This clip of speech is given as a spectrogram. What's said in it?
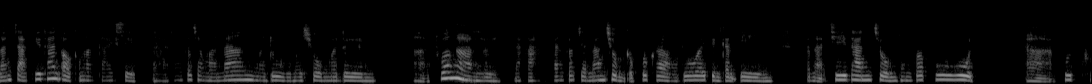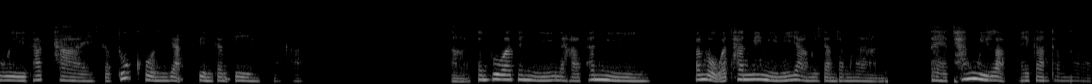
หลังจากที่ท่านออกกำลังกายเสร็จนะคะท่านก็จะมานั่งมาดูมาชมมาเดินทั่วงานเลยนะคะ ท่านก็จะนั่งชมกับพวกเราด้วยเป็นกันเอง ขณะที่ท่านชมท่านก็พูดพูดคุยทักทายกับทุกคนอย่างเป็นกันเองนะคะท่านผู้ว่าท่านนี้นะคะท่านมี ท่านบอกว่าท่านไม่มีนิยามในการทำงาน แต่ท่านมีหลักในการทำงาน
